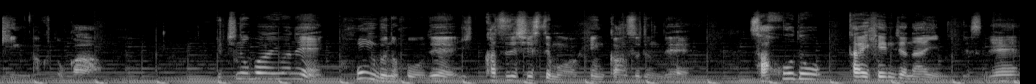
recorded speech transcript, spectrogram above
金額とか。うちの場合はね、本部の方で一括でシステムを変換するんで、さほど大変じゃないんですね。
